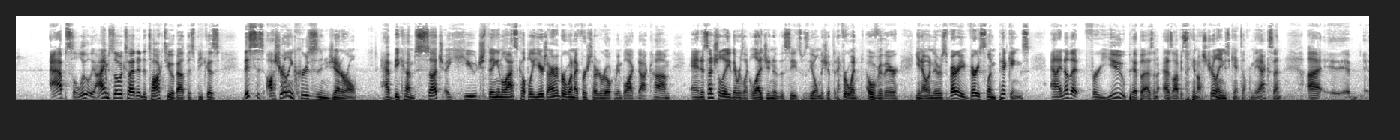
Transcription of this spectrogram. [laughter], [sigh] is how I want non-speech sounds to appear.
Absolutely. I'm so excited to talk to you about this because this is Australian cruises in general have become such a huge thing in the last couple of years. I remember when I first started RoyalCaribbeanBlog.com, and essentially there was like Legend of the Seas was the only ship that [laughs] ever went over there, you know, and there was very, very slim pickings. And I know that for you, Pippa, as, an, as obviously an Australian, you can't tell from the accent, uh,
